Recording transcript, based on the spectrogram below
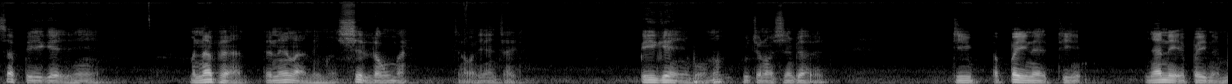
ဆက်ပေးခဲ့ရင် မနက်ဖြန်တနင်္လာနေ့မှာ8လုံးပိုင်းကျွန်တော်အရင်ကြိုက်တယ်ပေးခဲ့ရင်ပေါ့နော်ခုကျွန်တော်ရှင်းပြတယ်ဒီအပိတ်နဲ့ဒီညနေအပိတ်နဲ့မ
